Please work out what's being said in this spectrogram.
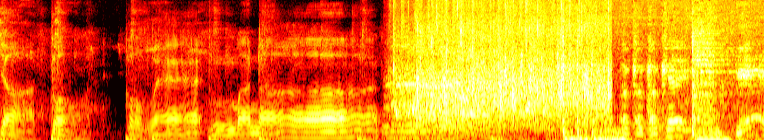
อยากกอดก็แวะมานะ Okay, yeah.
